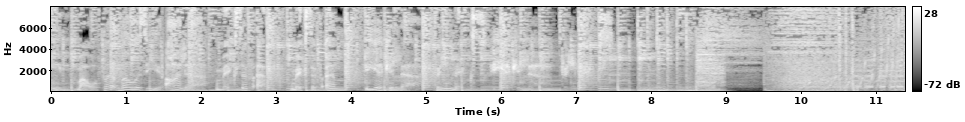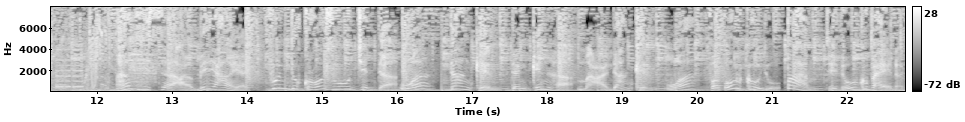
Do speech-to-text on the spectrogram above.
كافيين مع وفاء باوزير على Mix FM Mix FM هي كلها في ال Mix. هي كلها في ال Mix. هذه الساعة برعاية فندق روزوود جدة ودانكن. دانكنها مع دانكن وفطور كودو. طعم تذوق بعينك.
